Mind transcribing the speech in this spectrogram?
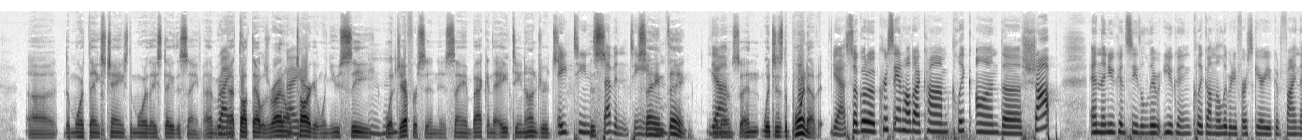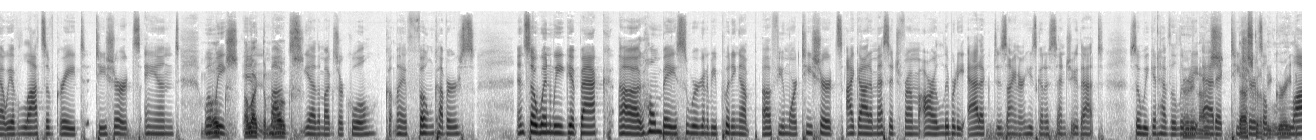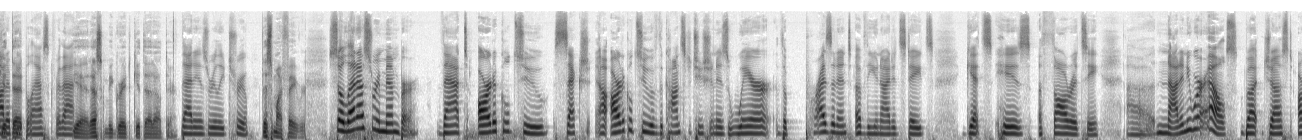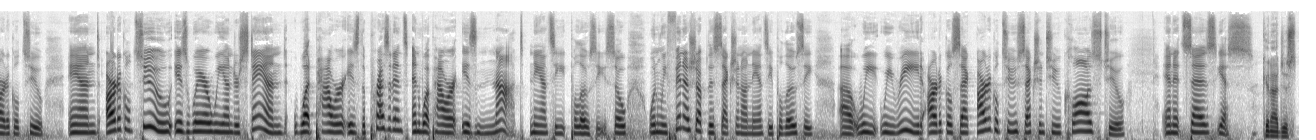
uh, "The more things change, the more they stay the same." I mean, I thought that was right on Right. target when you see Mhm. what Jefferson is saying back in the 1800s. 1817. Same thing. you Yeah. know, so, and which is the point of it. Yeah, so go to krisannehall.com, click on the shop, and then you can see the Lib- you can click on the Liberty First Gear. You can find that we have lots of great T-shirts and when Mugs. we I like the mugs. Yeah, the mugs are cool. Co- My phone covers. And so when we get back uh, home base, we're going to be putting up a few more T-shirts. I got a message from our Liberty Attic designer. He's going to send you that so we can have the Liberty nice. Attic T-shirts. A be great to lot of that- people ask for that. Yeah, that's gonna be great to get that out there. That is really true. That's my favorite. So let us remember that Article 2 section uh, Article 2 of the Constitution is where the president of the United States gets his authority. Uh, not anywhere else, but just Article 2. And Article 2 is where we understand what power is the president's and what power is not Nancy Pelosi. So when we finish up this section on Nancy Pelosi, uh, we, we read Article, sec- Article 2, Section 2, Clause 2, and it says, yes, Can I just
